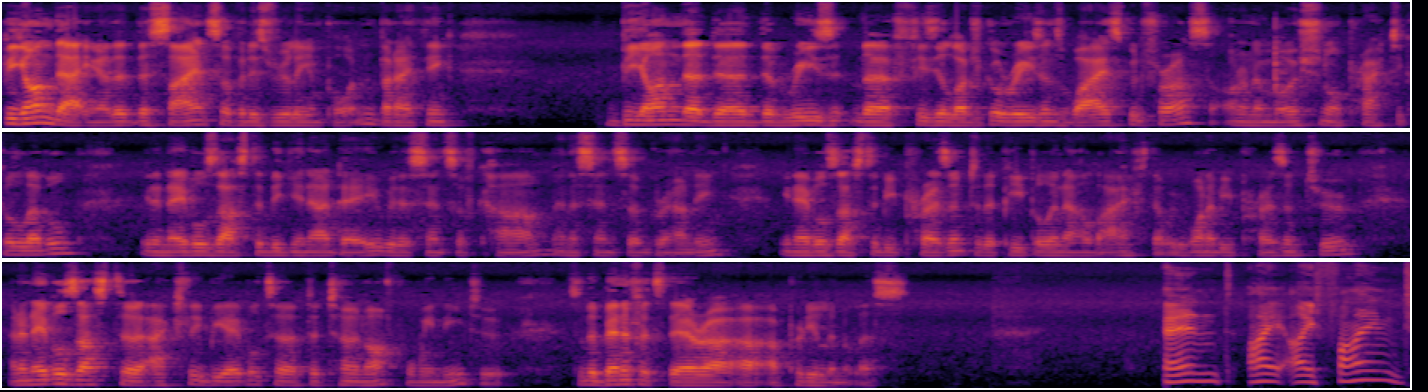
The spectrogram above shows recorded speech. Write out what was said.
beyond that, you know, the, the science of it is really important, but I think beyond the, the the reason the physiological reasons why it's good for us on an emotional practical level it enables us to begin our day with a sense of calm and a sense of grounding. It enables us to be present to the people in our life that we want to be present to, and enables us to actually be able to, to turn off when we need to. So the benefits there are, are, are pretty limitless. And I, I find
